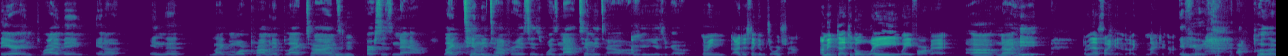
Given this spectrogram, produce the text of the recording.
there and thriving in a in the like more prominent black times Mhm. versus now. Like Tenleytown, for instance, was not Tenleytown a Um, few years ago. I mean, I just think of Georgetown. I mean, to go way way far back. Uh, no, he. I mean, that's like in like 1900. If you, I could pull up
